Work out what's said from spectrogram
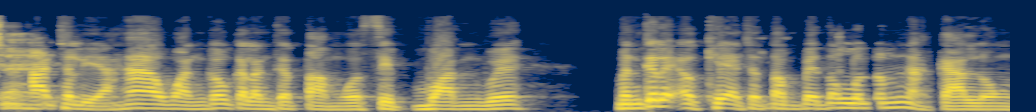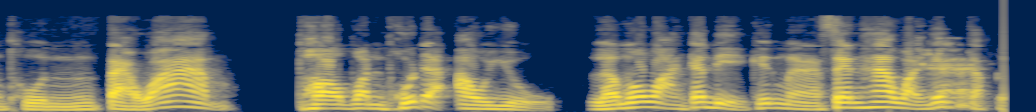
ใช่ค่าเฉลี่ยห้าวันก็กำลังจะต่ำกว่าสิบวันเว้ย มันก็เลยโอเคอาจจะจำเป็นต้องลดน้ำหนักการลงทุน แต่ว่าพอวันพุธอะเอาอยู่ แล้วเมื่อวานก็ดีดขึ้นมา เส้นห้าวันก็กลับไป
